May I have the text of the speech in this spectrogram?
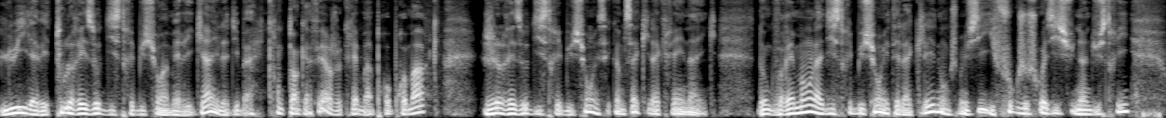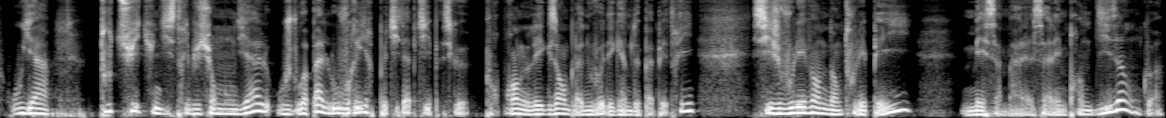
lui, il avait tout le réseau de distribution américain. Il a dit, bah, quand tant qu'à faire, je crée ma propre marque. J'ai le réseau de distribution. Et c'est comme ça qu'il a créé Nike. Donc vraiment, la distribution était la clé. Donc je me suis dit, il faut que je choisisse une industrie où il y a tout de suite une distribution mondiale où je dois pas l'ouvrir petit à petit. Parce que pour prendre l'exemple à nouveau des gammes de papeterie, si je voulais vendre dans tous les pays, mais ça, ça allait me prendre dix ans, quoi,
